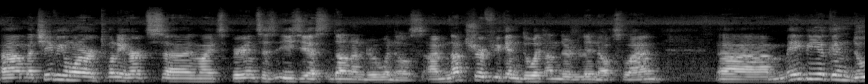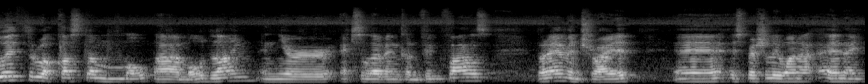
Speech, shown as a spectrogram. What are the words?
um, achieving 120 Hertz uh, in my experience is easiest done under Windows. I'm not sure if you can do it under Linux land. Uh, maybe you can do it through a custom mo mode line in your X11 config files, but I haven't tried it. Especially when I, and I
